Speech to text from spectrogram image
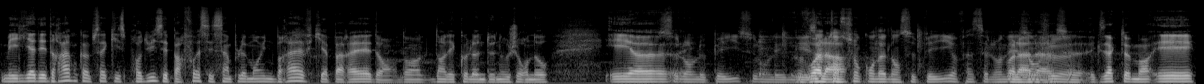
Mais il y a des drames comme ça qui se produisent et parfois c'est simplement une brève qui apparaît dans, dans, dans, les colonnes de nos journaux. Et euh, selon le pays, selon les, les voilà. intentions qu'on a dans ce pays, enfin selon voilà, les enjeux. Là, exactement. Et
